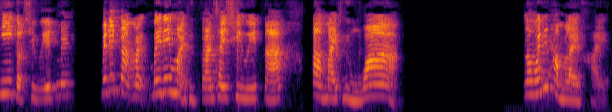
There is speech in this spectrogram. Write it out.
ที่กับชีวิตไม่ ไม่ได้การหมายไม่ได้หมายถึงการใช้ชีวิตนะแต่หมายถึงว่า เราไม่ได้ทำอะไรใครอะ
